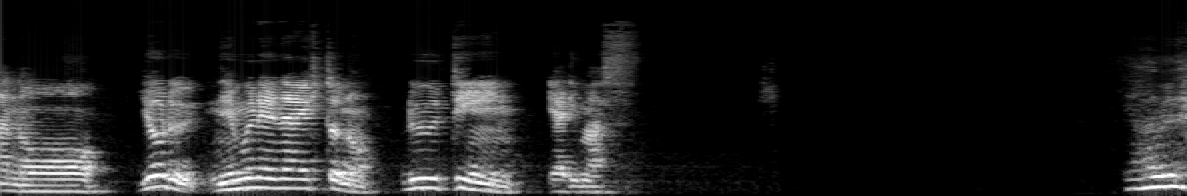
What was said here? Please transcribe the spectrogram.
あのー夜眠れない人のルーティーンやります。やべえ。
